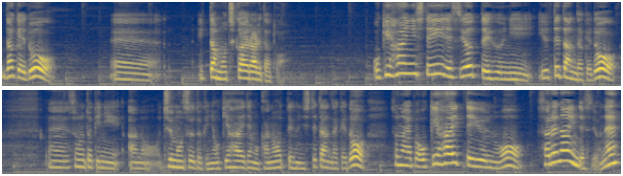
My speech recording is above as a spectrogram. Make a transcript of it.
だけど、えー、一旦持ち帰られたと。置き配にしていいですよっていうふうに言ってたんだけど、えー、その時にあの注文する時に置き配でも可能っていうふうにしてたんだけどそのやっぱ置き配っていうのをされないんですよね。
